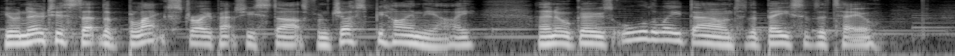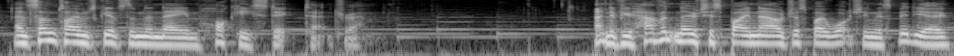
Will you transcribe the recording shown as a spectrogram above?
You'll notice that the black stripe actually starts from just behind the eye and then it goes all the way down to the base of the tail and sometimes gives them the name hockey stick tetra. And if you haven't noticed by now just by watching this video,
